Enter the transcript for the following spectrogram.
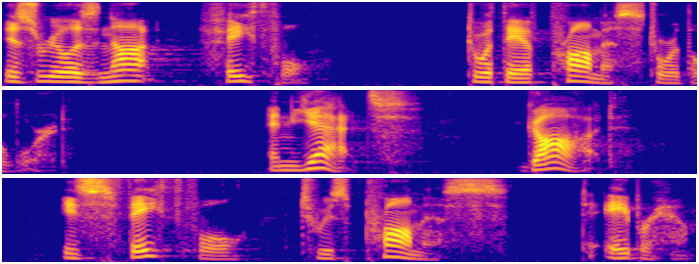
Israel is not faithful to what they have promised toward the Lord. And yet, God is faithful to his promise to Abraham.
